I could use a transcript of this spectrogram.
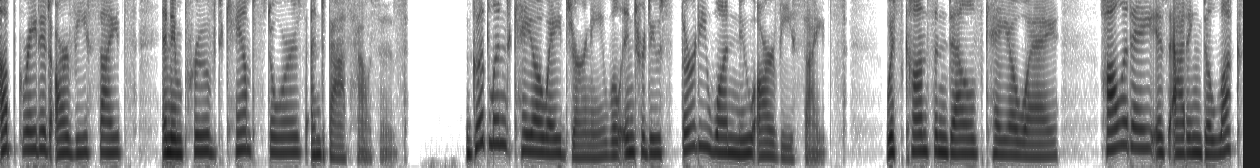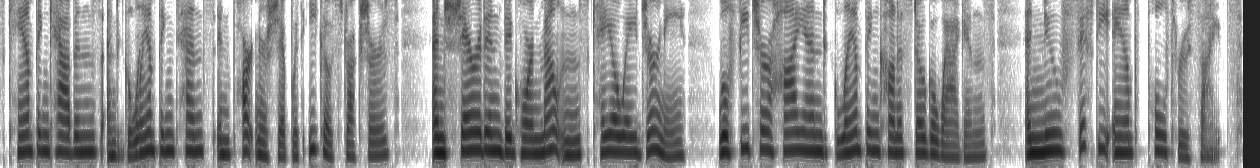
upgraded RV sites, and improved camp stores and bathhouses. Goodland KOA Journey will introduce 31 new RV sites. Wisconsin Dells KOA Holiday is adding deluxe camping cabins and glamping tents in partnership with EcoStructures, and Sheridan Bighorn Mountains KOA Journey will feature high end glamping Conestoga wagons and new 50 amp pull through sites.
